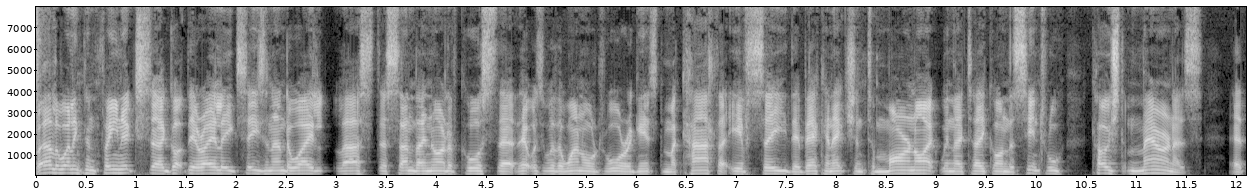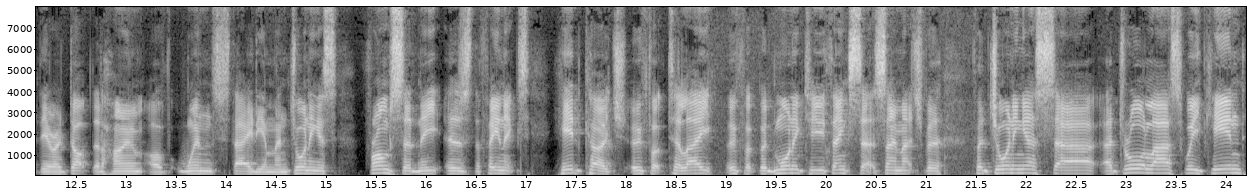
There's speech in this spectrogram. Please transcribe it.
Well, the Wellington Phoenix uh, got their A League season underway last uh, Sunday night, of course. That, that was with a one all draw against Macarthur FC. They're back in action tomorrow night when they take on the Central Coast Mariners at their adopted home of WIN Stadium. And joining us from Sydney is the Phoenix head coach, Ufuk Talay. Ufuk, good morning to you. Thanks uh, so much for, for joining us. Uh, a draw last weekend.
